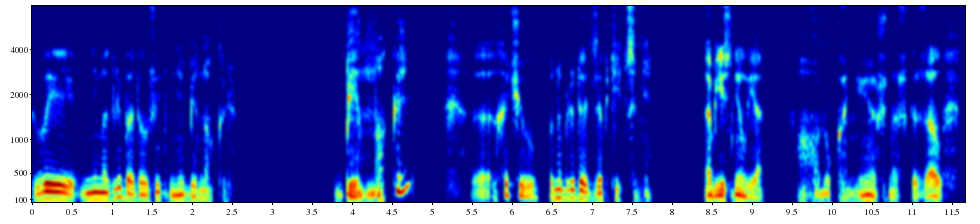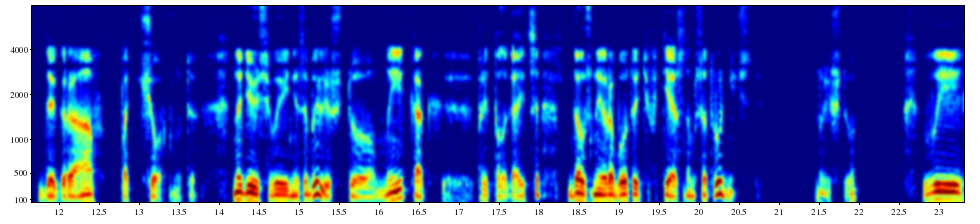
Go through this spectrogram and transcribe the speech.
Вы не могли бы одолжить мне бинокль? Бинокль? Э, хочу понаблюдать за птицами, — объяснил я. — А, ну, конечно, — сказал Деграф подчеркнуто. Надеюсь, вы не забыли, что мы, как э, предполагается, должны работать в тесном сотрудничестве. Ну и что? Вы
